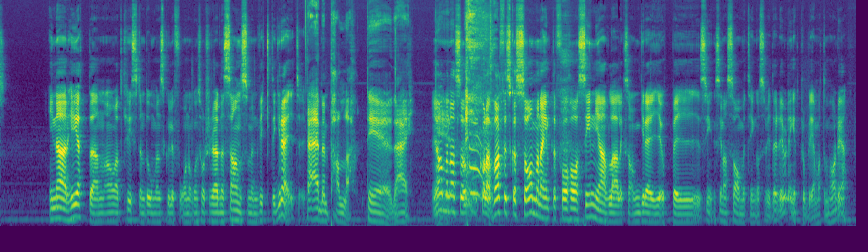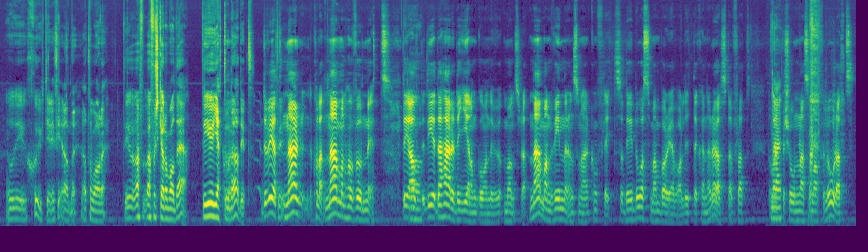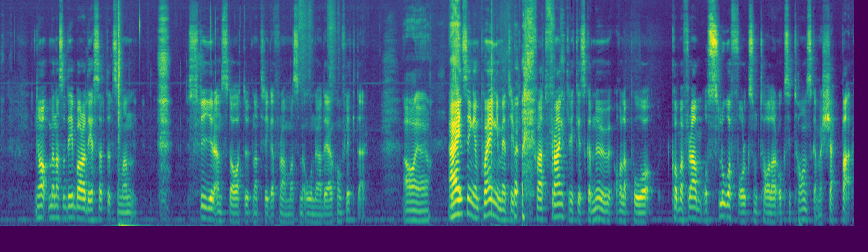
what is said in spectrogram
i närheten av att kristendomen skulle få någon sorts renässans som en viktig grej. Typ. nej men palla. Det är, nej. Ja, men alltså, kolla, varför ska samerna inte få ha sin jävla liksom, grej uppe i sin, sina sameting och så vidare? Det är väl inget problem att de har det. Och det är ju sjukt irriterande att de har det. det är, varför, varför ska de ha det? Det är ju jätteonödigt. Du vet, när, kolla, när man har vunnit. Det, är alltid, det, det här är det genomgående mönstret. När man vinner en sån här konflikt så det är då som man börjar vara lite generös. Därför att de här Nej. personerna som har förlorat. Ja, men alltså det är bara det sättet som man styr en stat utan att trigga fram massor med onödiga konflikter. Ja, ja, ja. Det Nej, finns ingen poäng med typ för att Frankrike ska nu hålla på komma fram och slå folk som talar occitanska med käppar.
